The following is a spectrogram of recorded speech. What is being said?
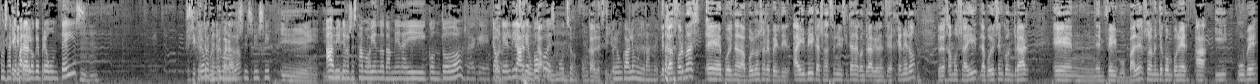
O sea que, para lo que preguntéis... Sí, sí, Creo que tenemos, preparada. Sí, sí, sí. Y, Avi que nos está moviendo también ahí con todo. O sea que, aunque él diga que poco, es mucho. Un cablecillo. Pero un cable muy grande. De todas formas, eh, pues nada, volvemos a repetir. que Asociación Ilicitana contra la Violencia de Género. Lo dejamos ahí. La podéis encontrar en, en Facebook, ¿vale? Solamente con poner A, I, V,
